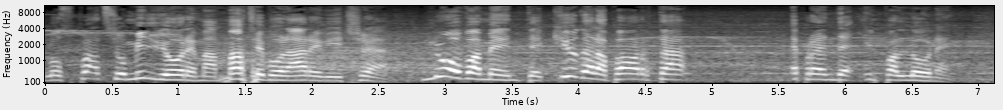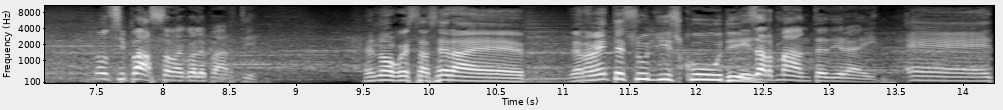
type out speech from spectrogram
lo spazio migliore ma Mate Volarevic nuovamente chiude la porta e prende il pallone. Non si passa da quelle parti. Eh no questa sera è veramente sugli scudi. Disarmante direi. È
